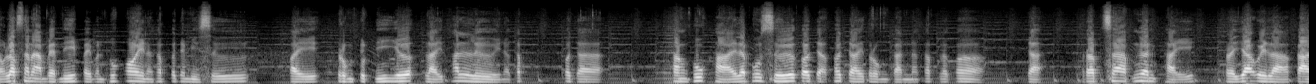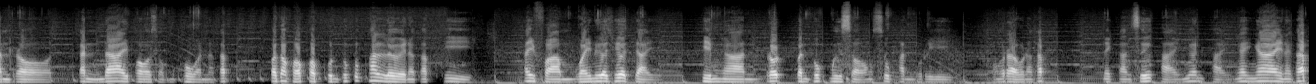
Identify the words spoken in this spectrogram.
วลักษณะแบบนี้ไปบรรทุกอ้อยนะครับ ก็จะมีซื้อ ไปตรงจุดนี้เยอะหลายท่านเลยนะครับ ก็จะทางผู้ขายและผู้ซื้อก็จะเข้าใจตรงกันนะครับ แล้วก็จะรับทราบเงื่อนไขระยะเวลาการรอกันได้พอสมควรนะครับ ก็ต้องขอขอบคุณทุก ๆ ท่านเลยนะครับ ที่ให้ความไว้เนื้อเชื่อใจ ทีมงานรถบรรทุกมือสองสุพรรณบุรีของเรานะครับ ในการซื้อขายเงื่อนไขง่าย ๆ นะครับ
